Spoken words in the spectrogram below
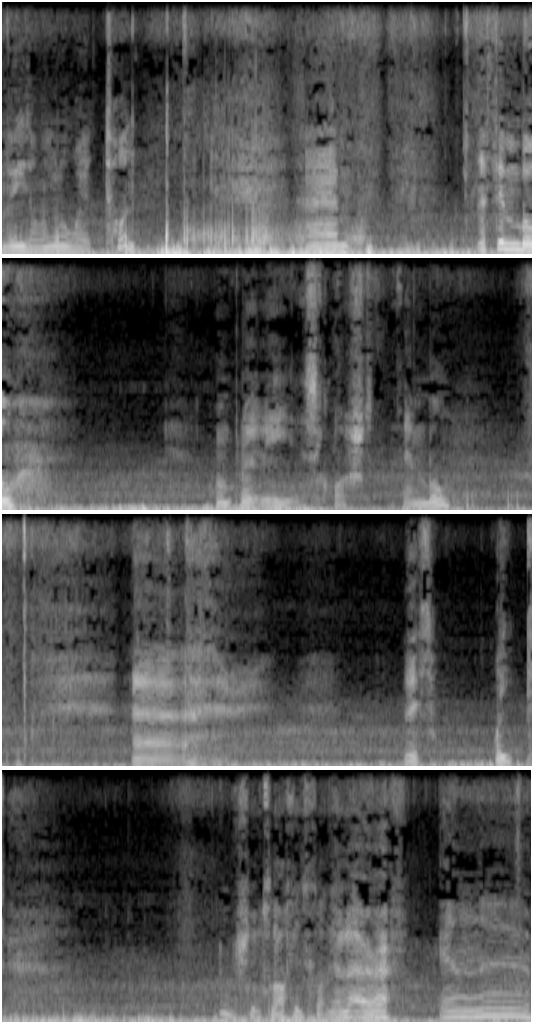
these on, to weigh a ton. Um, the thimble, completely squashed thimble. Uh, this weight, which looks like it's got the letter F in there.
